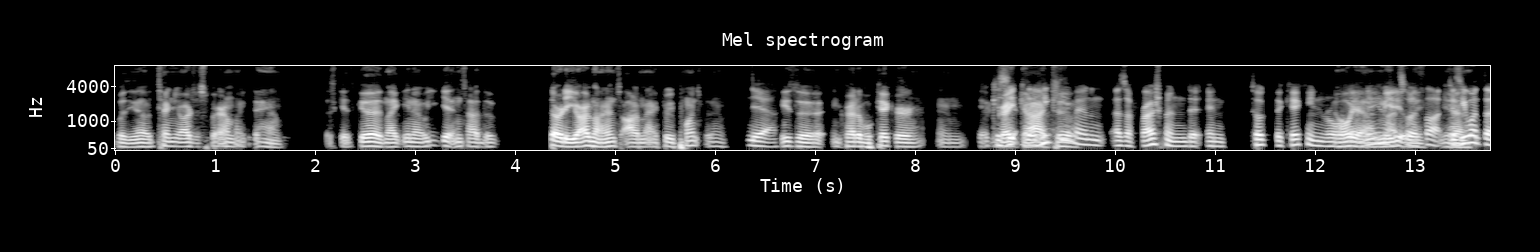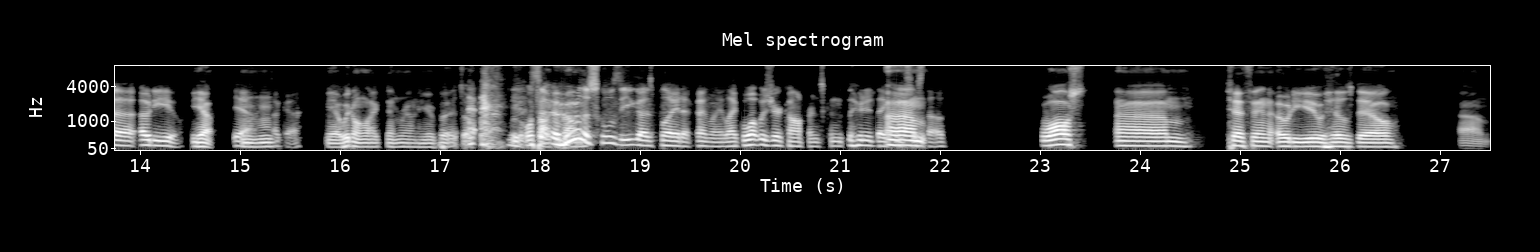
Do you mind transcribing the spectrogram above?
with you know 10 yards of spare. I'm like, damn, this gets good. Like you know, you get inside the 30 yard line, it's automatic three points for him. yeah, He's an incredible kicker and because great he, guy he too. came in as a freshman and took the kicking role. Oh, yeah, he? That's what I immediately. thought because he went to ODU. Yep. Yeah. Mhm. Okay. Yeah, we don't like them around here, but it's okay. We- We'll so talk who are it. the schools that you guys played at Findlay? Like, what was your conference? Con- who did they Um, consist of? Walsh, um, Tiffin, ODU, Hillsdale, um,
